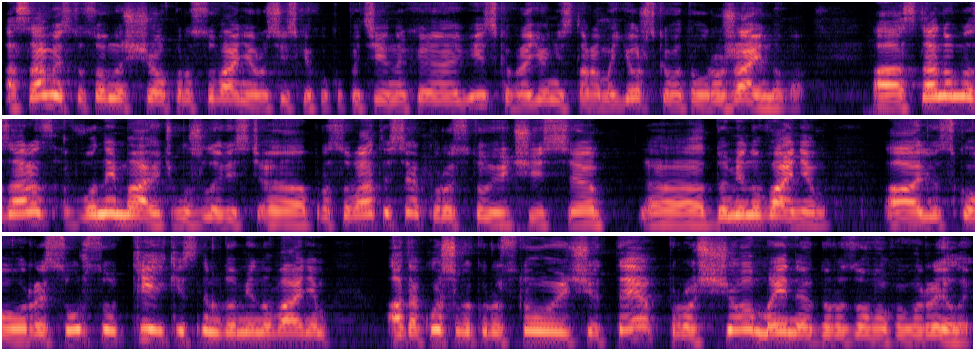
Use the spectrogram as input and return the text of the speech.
А саме стосовно що просування російських окупаційних е, військ в районі Старомайорського та Урожайного. Станом на зараз вони мають можливість е, просуватися, користуючись е, е, домінуванням е, людського ресурсу, кількісним домінуванням, а також використовуючи те, про що ми неодноразово говорили.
